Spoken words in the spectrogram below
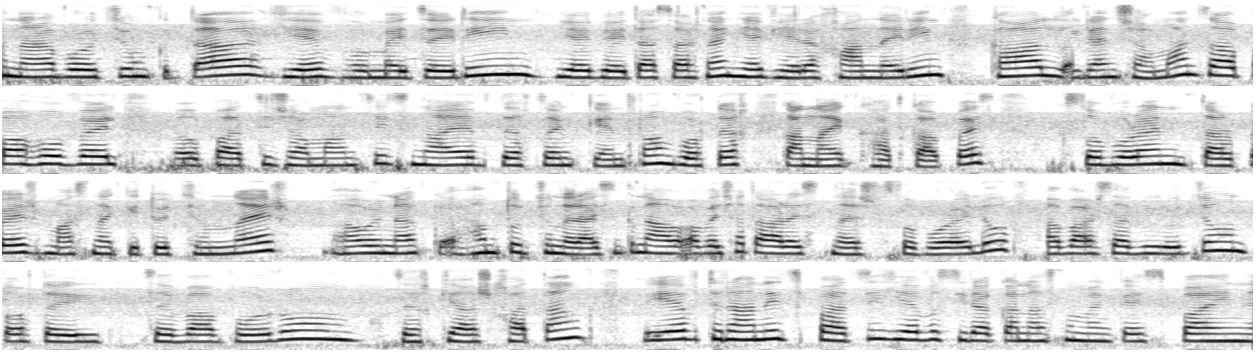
հնարավորություն կտա եւ մեծերին, եւ երիտասարդներին եւ երեխաներին գալ իրենց ժամանց ապահովել, բացի ժամանցից նաեւ ստեղծենք կենտրոն, որտեղ կանայք հատկապես կսովորեն տարբեր մասնագիտություններ, օրինակ հմտություններ, այսինքն ավելի շատ արհեստներ սովորելու, վարսավիրություն, տորտերի ձևավորում, ձեռքի աշխատանք եւ դրանից բացի եւս իրականացնում ենք այս պայն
